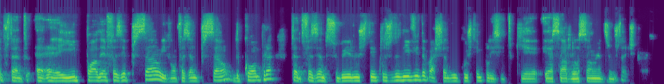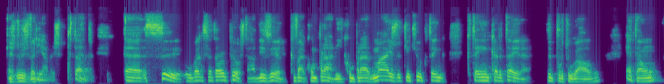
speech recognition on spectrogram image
E, portanto, aí podem fazer pressão e vão fazendo pressão de compra, portanto, fazendo subir os títulos de dívida, baixando o custo implícito, que é essa a relação entre os dois, as duas variáveis. Portanto, se o Banco Central Europeu está a dizer que vai comprar e comprar mais do que aquilo que tem, que tem em carteira de Portugal, então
